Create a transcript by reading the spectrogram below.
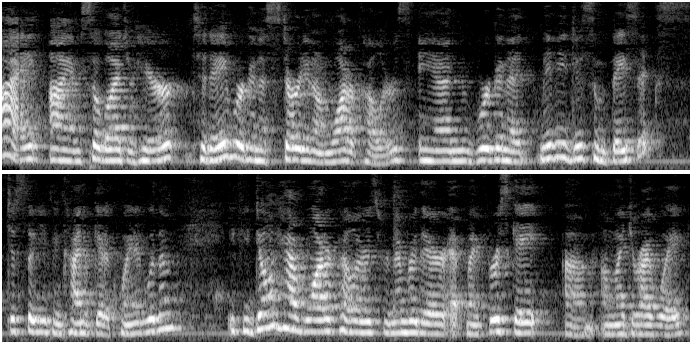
Hi, I am so glad you're here. Today we're going to start in on watercolors and we're going to maybe do some basics just so you can kind of get acquainted with them. If you don't have watercolors, remember they're at my first gate um, on my driveway.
